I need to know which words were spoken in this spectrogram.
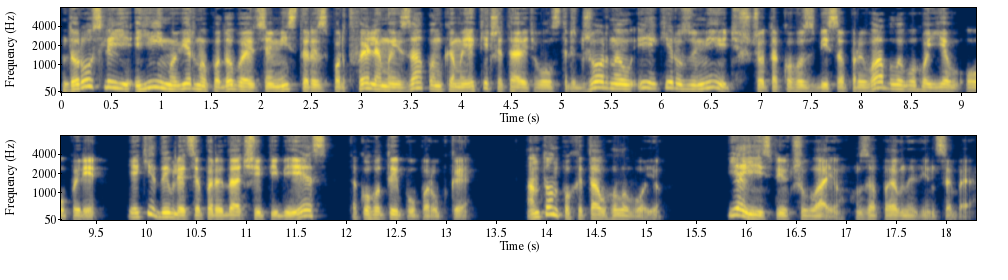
Дорослій їй ймовірно подобаються містери з портфелями і запонками, які читають Wall Street Journal і які розуміють, що такого збіса привабливого є в опері, які дивляться передачі PBS такого типу парубки. Антон похитав головою. Я їй співчуваю, запевнив він себе.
